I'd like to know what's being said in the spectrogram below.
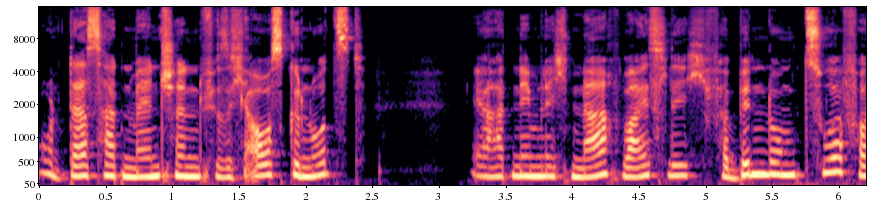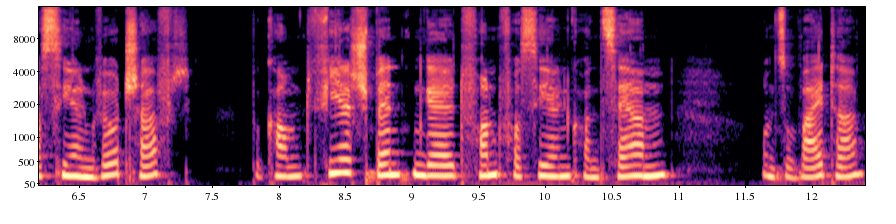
Und das hat Manchin für sich ausgenutzt er hat nämlich nachweislich Verbindung zur fossilen Wirtschaft, bekommt viel Spendengeld von fossilen Konzernen und so weiter.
